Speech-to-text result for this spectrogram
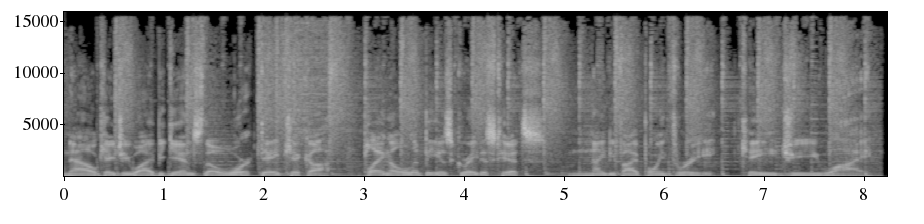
Now KGY begins the Workday Kickoff, playing Olympia's greatest hits 95.3 KGY.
